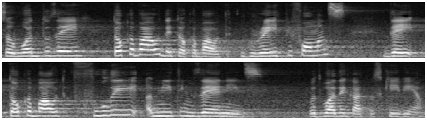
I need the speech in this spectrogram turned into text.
So what do they talk about? They talk about great performance. They talk about fully meeting their needs with what they got with KVM.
